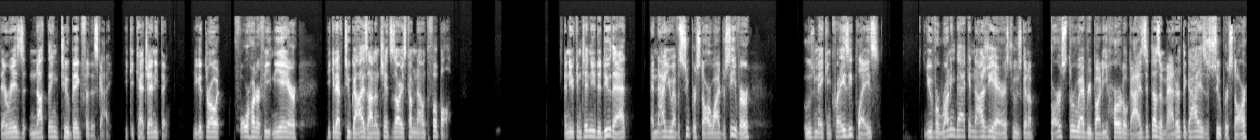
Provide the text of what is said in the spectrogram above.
there is nothing too big for this guy. He could catch anything. You could throw it 400 feet in the air. He could have two guys on him. Chances are he's coming down with the football. And you continue to do that. And now you have a superstar wide receiver who's making crazy plays. You have a running back in Najee Harris who's going to burst through everybody, hurdle guys. It doesn't matter. The guy is a superstar.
